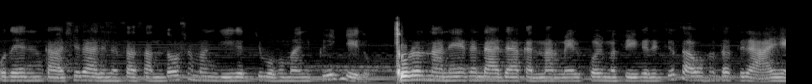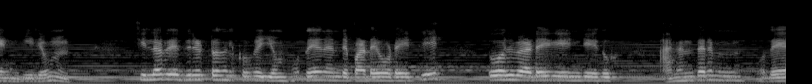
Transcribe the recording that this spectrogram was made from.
ഉദയനൻ കാശിരാജനെ സസന്തോഷം അംഗീകരിച്ച് ബഹുമാനിക്കുകയും ചെയ്തു. തുടർന്ന് അനേകം രാജാക്കന്മാർ മേൽക്കോയ്മ സ്വീകരിച്ച് സൗഹൃദത്തിലായെങ്കിലും ചിലർ എതിരിട്ട് നിൽക്കുകയും ഉദയനന്റെ പടയോടേറ്റ് തോൽവടയുകയും ചെയ്തു. അനന്തരം ഉദയ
